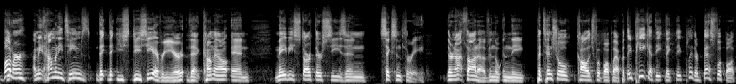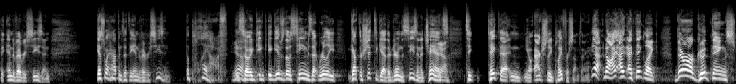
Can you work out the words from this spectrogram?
bummer. I mean, how many teams that, that you do you see every year that come out and maybe start their season six and three? They're not thought of in the in the potential college football playoff, but they peak at the they, they play their best football at the end of every season. Guess what happens at the end of every season? The playoff. And Yeah. so it, it, it gives those teams that really got their shit together during the season a chance to take that and you know actually play for something. Yeah, no, I, I, I think like there are good things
